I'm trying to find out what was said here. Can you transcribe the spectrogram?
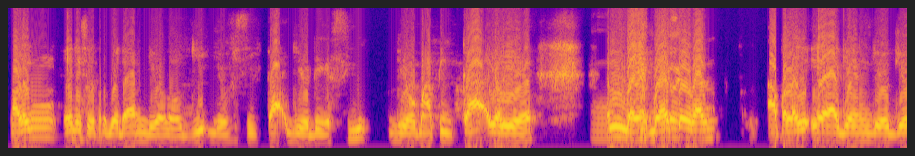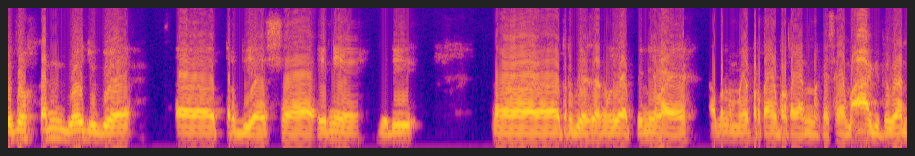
paling ini sih perbedaan geologi, geofisika, geodesi, geomatika kali ya. Oh, Kan banyak gitu banget tuh kan. Apalagi ya yang geo-geo tuh kan gue juga eh, terbiasa ini ya. Jadi eh, terbiasa ngeliat inilah ya apa namanya pertanyaan-pertanyaan anak SMA gitu kan.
